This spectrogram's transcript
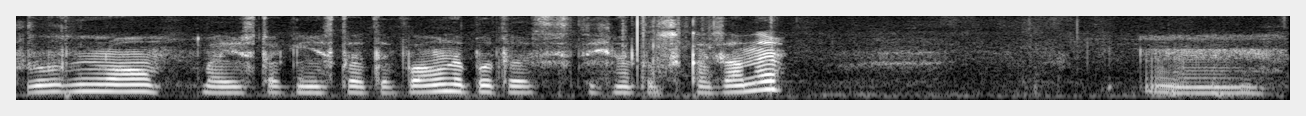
Trudno, bo jest taki niestety wolny, bo teraz jesteś na to skazany. Mm.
